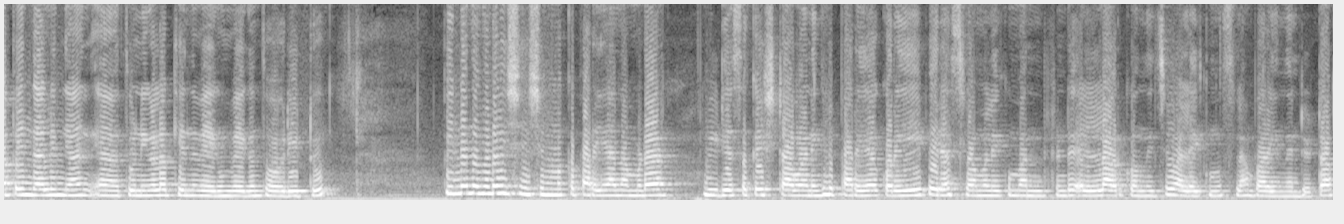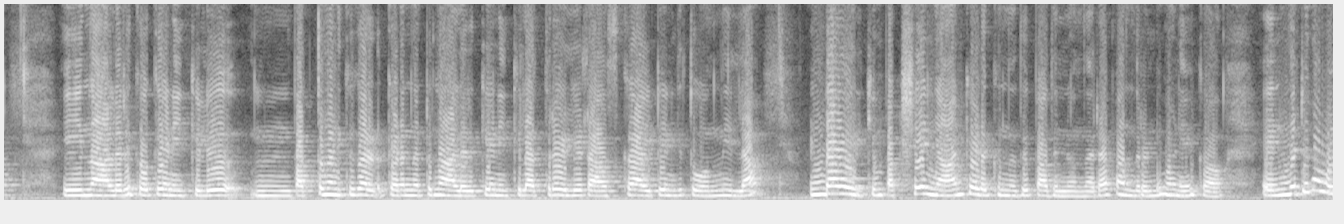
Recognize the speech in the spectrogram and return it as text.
അപ്പം എന്തായാലും ഞാൻ തുണികളൊക്കെ ഒന്ന് വേഗം വേഗം തോരിയിട്ടു. പിന്നെ നിങ്ങളുടെ വിശേഷങ്ങളൊക്കെ പറയാം. നമ്മുടെ വീഡിയോസൊക്കെ ഇഷ്ടമാവുകയാണെങ്കിൽ പറയാം. കുറേ പേര് അസ്സാം വലൈക്കും പറഞ്ഞിട്ടുണ്ട്. എല്ലാവർക്കും ഒന്നിച്ച് വലൈക്കും അസ്ലാം പറയുന്നുണ്ട് കേട്ടോ. ഈ നാലരക്കൊക്കെ എണീക്കൽ ഉം, പത്ത് മണിക്ക് കിടന്നിട്ട് നാലരക്ക് എണീക്കൽ അത്ര വലിയ ടാസ്ക് ആയിട്ട് എനിക്ക് തോന്നുന്നില്ല. ഉണ്ടാവുമായിരിക്കും. പക്ഷേ ഞാൻ കിടക്കുന്നത് പതിനൊന്നര പന്ത്രണ്ട് മണിയൊക്കെ ആവും. എന്നിട്ട് നമ്മൾ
